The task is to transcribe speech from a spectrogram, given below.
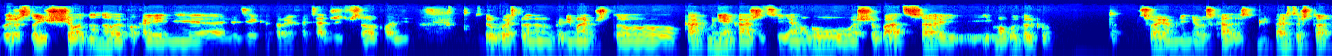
выросло еще одно новое поколение людей, которые хотят жить в свободе. С другой стороны, мы понимаем, что, как мне кажется, я могу ошибаться и могу только свое мнение высказывать. Мне кажется, что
